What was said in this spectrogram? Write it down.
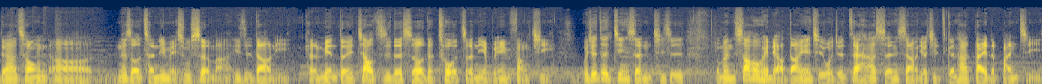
对啊，从呃那时候成立美术社嘛，一直到你可能面对教职的时候的挫折，你也不愿意放弃。我觉得这精神其实我们稍后会聊到，因为其实我觉得在他身上，尤其跟他带的班级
